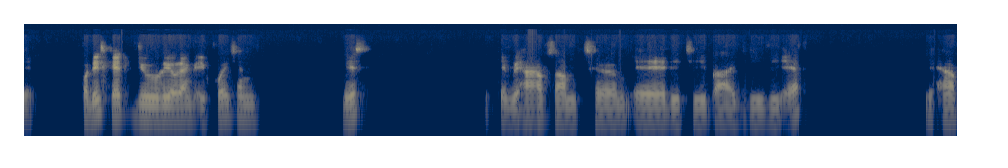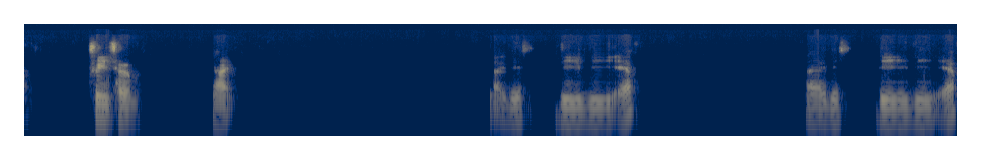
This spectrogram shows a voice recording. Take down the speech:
Okay. For this case, you rearrange the equation this. Okay, we have some term A dt by dvf. We have three terms, right? Like this dvf, like this dvf,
